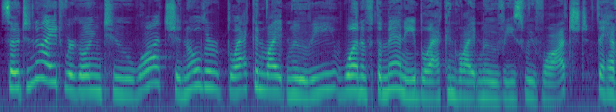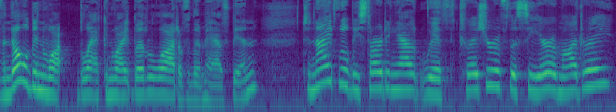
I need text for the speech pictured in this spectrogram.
So tonight we're going to watch an older black and white movie, one of the many black and white movies we've watched. They haven't all been wa- black and white, but a lot of them have been. Tonight we'll be starting out with Treasure of the Sierra Madre,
